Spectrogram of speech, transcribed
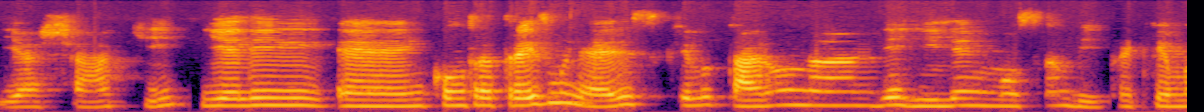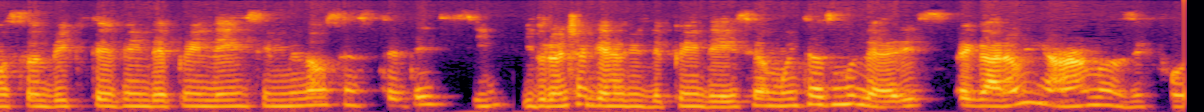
e achar aqui. E ele é, encontra três mulheres que lutaram na guerrilha em Moçambique, porque Moçambique teve a independência em 1975 e durante a Guerra de Independência muitas mulheres pegaram em armas e foram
